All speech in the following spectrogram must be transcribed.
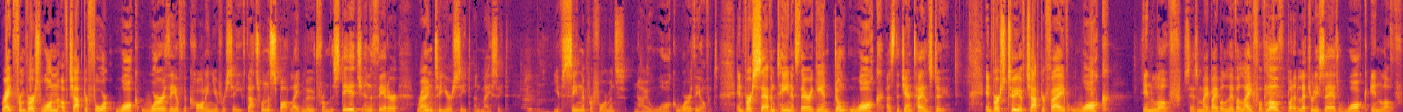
right from verse 1 of chapter 4 walk worthy of the calling you've received. That's when the spotlight moved from the stage in the theatre round to your seat and my seat. You've seen the performance, now walk worthy of it. In verse 17, it's there again don't walk as the Gentiles do. In verse 2 of chapter 5, walk in love. It says in my Bible, live a life of love, but it literally says walk in love.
